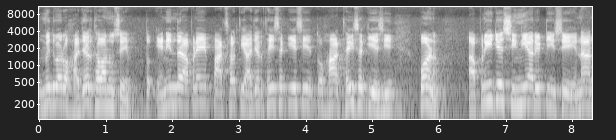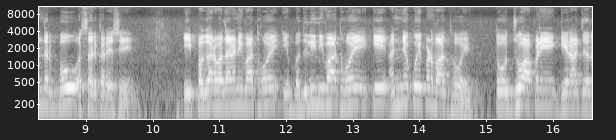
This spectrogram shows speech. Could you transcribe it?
ઉમેદવારો હાજર થવાનું છે, તો એની અંદર આપણે પાછળથી હાજર થઈ શકીએ છીએ, તો હા, થઈ શકીએ છીએ. પણ આપણી જે સિનિયરિટી છે, એના અંદર બહુ અસર કરે છે. એ પગાર વધારાની વાત હોય, એ બદલીની વાત હોય કે અન્ય કોઈ પણ વાત હોય, તો જો આપણે ગેરહાજર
